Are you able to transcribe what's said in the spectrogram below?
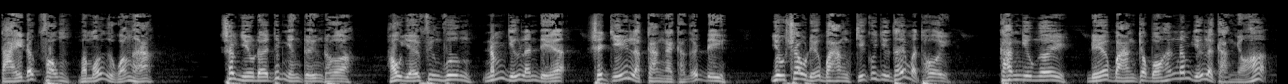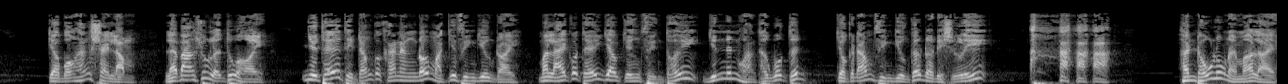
tại đất phong mà mỗi người quản hạ. Sau nhiều đời tiếp nhận truyền thừa, hậu vệ phiên vương nắm giữ lãnh địa sẽ chỉ là càng ngày càng ít đi. Dù sau địa bàn chỉ có như thế mà thôi, Càng nhiều người, địa bàn cho bọn hắn nắm giữ là càng nhỏ. chờ bọn hắn sai lầm, lại ban xuống lệnh thu hồi. Như thế thì trẫm có khả năng đối mặt với phiên dương rồi, mà lại có thể giao chuyện phiền tối dính đến hoàng thân quốc thích, cho cái đám phiên dương các nơi đi xử lý. Hình thủ lúc này mở lời.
